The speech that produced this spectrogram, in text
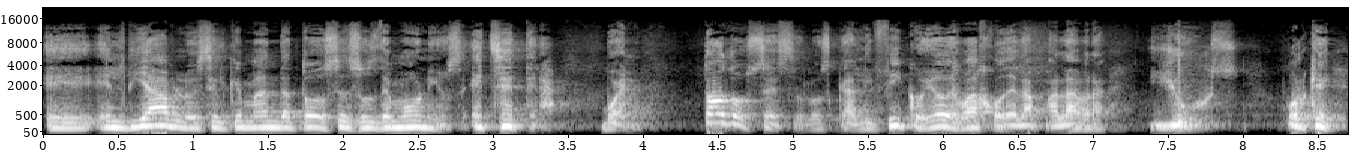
Eh, el diablo es el que manda todos esos demonios, etc. Bueno, todos esos los califico yo debajo de la palabra yugos. ¿Por qué?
